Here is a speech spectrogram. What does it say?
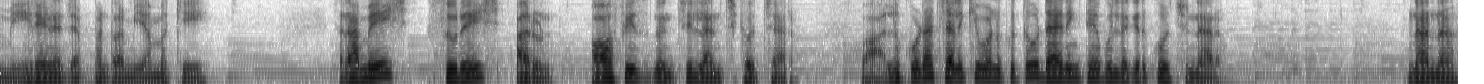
మీరైనా చెప్పండ్రా మీ అమ్మకి. రమేష్ సురేష్ అరుణ్ ఆఫీస్ నుంచి లంచ్కి వచ్చారు. వాళ్ళు కూడా చలికి వణుకుతూ డైనింగ్ టేబుల్ దగ్గర కూర్చున్నారు. నాన్న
